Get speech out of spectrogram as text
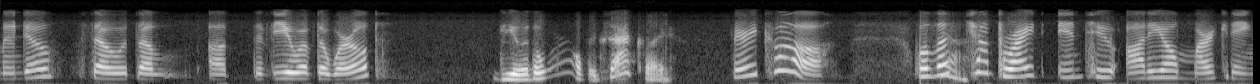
Mundo. So the uh, the view of the world. View of the world, exactly. Very cool. Well, let's yeah. jump right into audio marketing.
